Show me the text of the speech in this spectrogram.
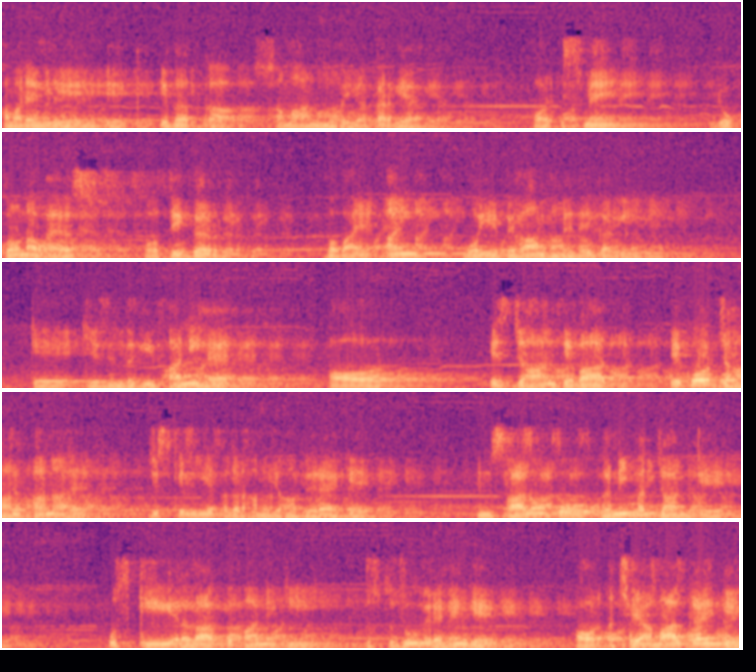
हमारे लिए एक इबरत का सामान मुहैया कर गया और इसमें जो कोरोना वायरस और दीगर वबाएँ आई, वो ये पैगाम हमें देकर गई हैं कि ये ज़िंदगी फ़ानी है और इस जहान के बाद एक और जहान आना है, जिसके लिए अगर हम यहाँ पे रह के इन सालों को गनीमत जान के उसकी रजा को पाने की जस्तजू में रहेंगे और अच्छे अमाल करेंगे,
